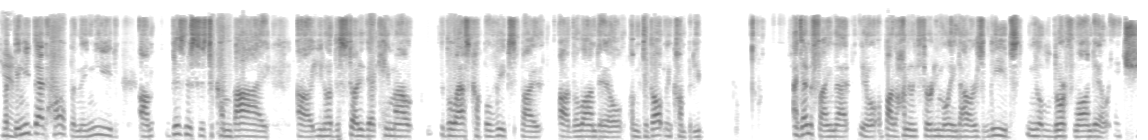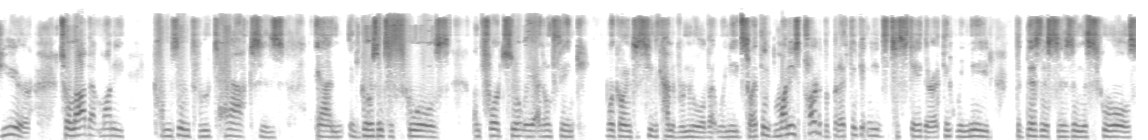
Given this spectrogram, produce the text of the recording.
Yeah. But they need that help, and they need um, businesses to come by. Uh, you know, the study that came out the last couple of weeks by uh, the Lawndale um, Development Company identifying that you know about 130 million dollars leaves North Lawndale each year. So a lot of that money comes in through taxes and it goes into schools. Unfortunately, I don't think we're going to see the kind of renewal that we need. So I think money's part of it, but I think it needs to stay there. I think we need the businesses and the schools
